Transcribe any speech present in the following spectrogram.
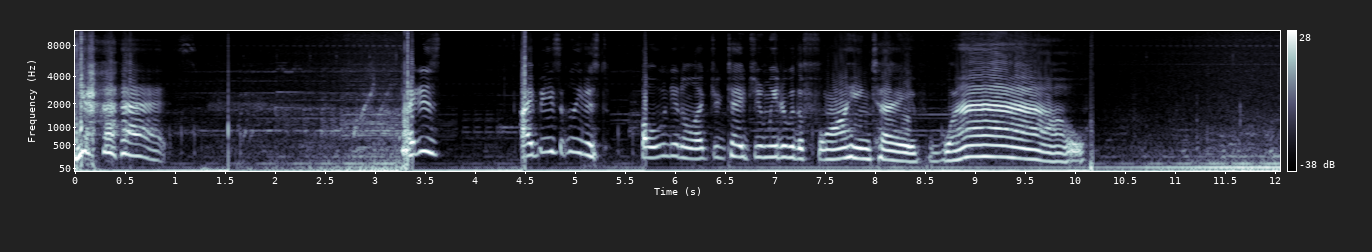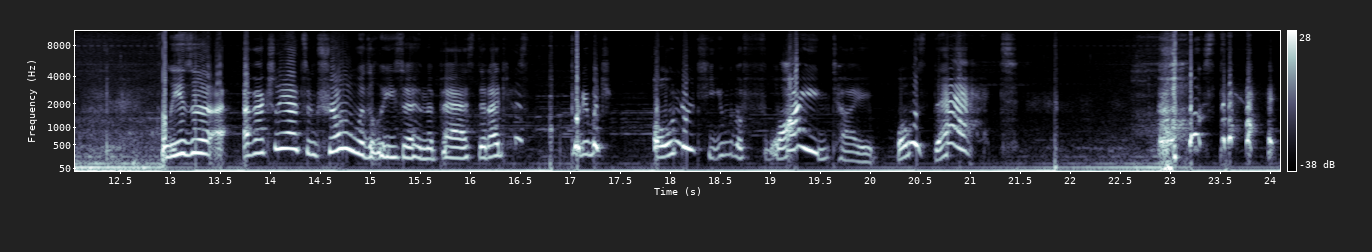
Yes! I just... I basically just owned an electric type gym leader with a flying type. Wow! Elesa, I've actually had some trouble with Elesa in the past. Did I just pretty much owned her team with a flying type. What was that? What was that?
